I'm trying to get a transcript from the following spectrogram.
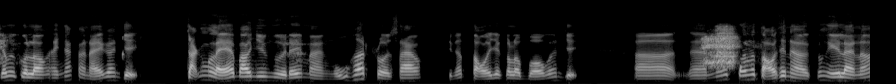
Giống như cô Loan hay nhắc hồi nãy các anh chị chẳng lẽ bao nhiêu người đây mà ngủ hết rồi sao? Thì nó tội cho câu lạc bộ các anh chị. À, à nó nó tội thế nào? Có nghĩa là nó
